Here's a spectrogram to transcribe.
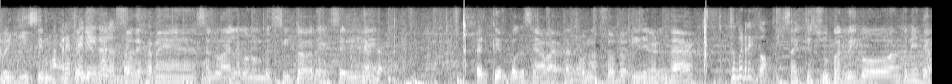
Riquísimo. A preferirlo. Antonieta, yo déjame saludarla con un besito, agradecerle el tiempo que se va a estar con nosotros y de verdad, Súper rico. sabes que es súper rico, Antonieta.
